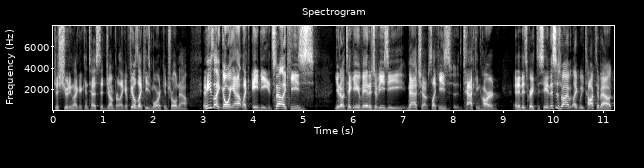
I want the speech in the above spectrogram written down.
just shooting like a contested jumper. Like it feels like he's more in control now, and he's like going out like AD. It's not like he's you know taking advantage of easy matchups. Like he's attacking hard, and it is great to see. And this is why like we talked about.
